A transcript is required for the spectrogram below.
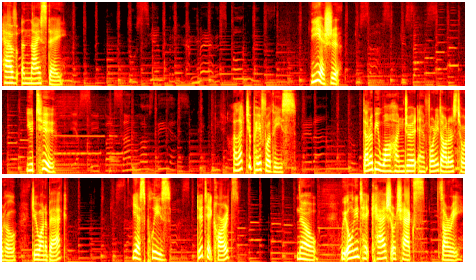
Have a nice day. 你也是。You too. I like to pay for these. That'll be $140 total. Do you want a bag? Yes, please. Do you take cards? No, we only take cash or checks. Sorry.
